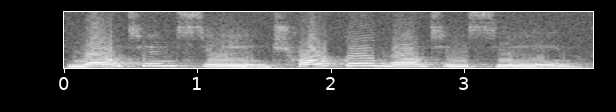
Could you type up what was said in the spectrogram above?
Mountain scene, charcoal mountain scene.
